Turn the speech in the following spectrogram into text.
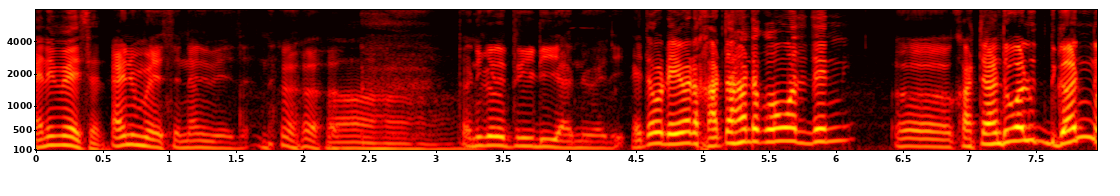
ඇනිමේෂන් ඇනිමේෂන් ඇනිමේෂන් තනිකද 3D යන්න වැඩි. එතවට ඒවට කටහට කෝමද දෙන්නේ? කටහන්ටවලුත් ගන්න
